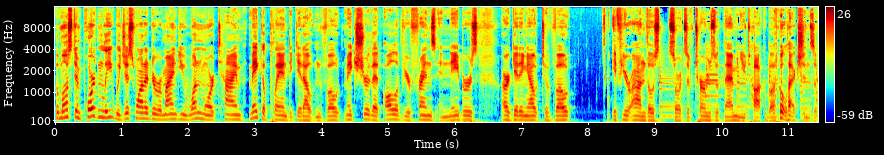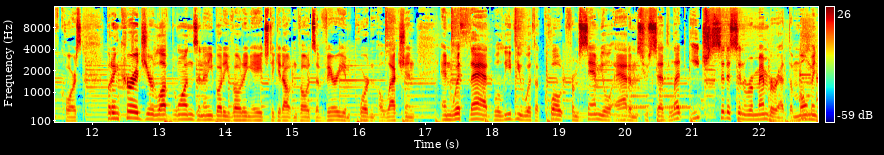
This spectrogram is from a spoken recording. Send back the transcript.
But most importantly, we just wanted to remind you one more time make a plan to get out and vote. Make sure that all of your friends friends and neighbors are getting out to vote if you're on those sorts of terms with them and you talk about elections, of course. But encourage your loved ones and anybody voting age to get out and vote. It's a very important election. And with that, we'll leave you with a quote from Samuel Adams, who said, Let each citizen remember at the moment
